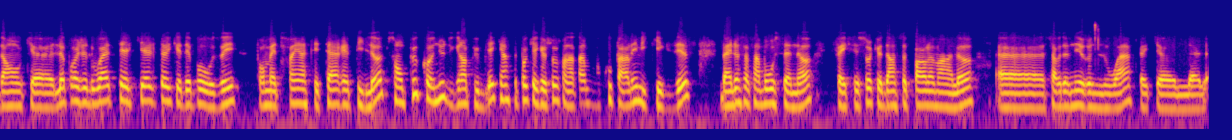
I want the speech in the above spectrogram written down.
Donc, euh, le projet de loi tel quel, tel que déposé, pour mettre fin à ces thérapies-là, qui sont peu connues du grand public. Hein. C'est pas quelque chose qu'on entend beaucoup parler, mais qui existe. Ben là, ça s'en va au Sénat. Fait que c'est sûr que dans ce Parlement-là, euh, ça va devenir une loi. Fait que le- le-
